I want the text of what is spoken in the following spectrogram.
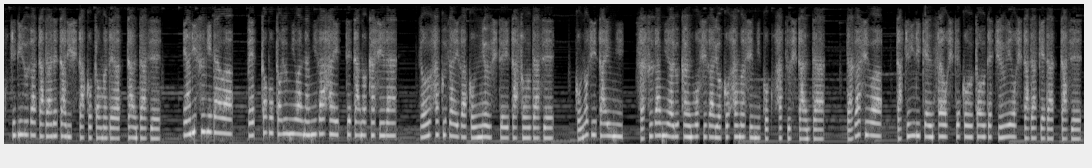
唇がただれたりしたことまであったんだぜ。やりすぎだわ。ペットボトルには何が入ってたのかしら。漂白剤が混入していたそうだぜ。この事態に、さすがにある看護師が横浜市に告発したんだ。だが市は、立ち入り検査をして口頭で注意をしただけだったぜ。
